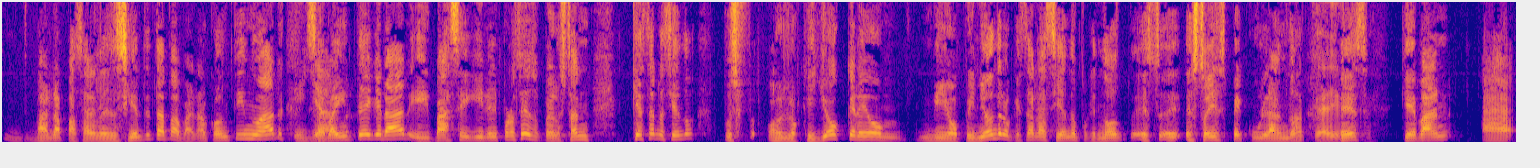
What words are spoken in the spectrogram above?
Van a pasar a la siguiente etapa, van a continuar, Y se va a integrar y va a seguir el proceso. Pero están, ¿qué están haciendo? Pues o lo que yo creo, mi opinión de lo que están haciendo, porque no eh, estoy especulando, es que van a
